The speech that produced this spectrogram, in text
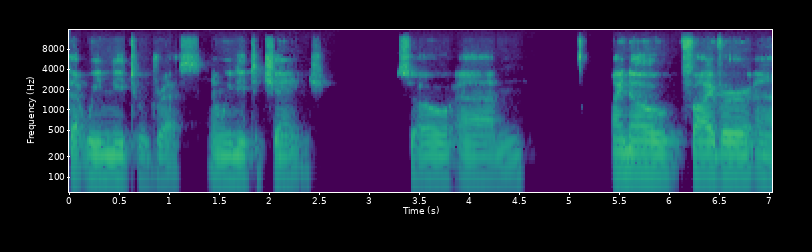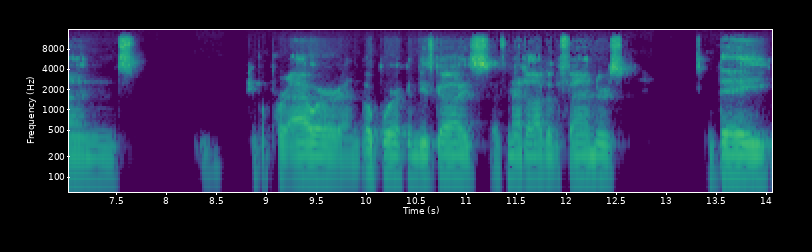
that we need to address and we need to change. So, um, I know Fiverr and PeoplePerHour and Upwork and these guys. I've met a lot of the founders. They,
